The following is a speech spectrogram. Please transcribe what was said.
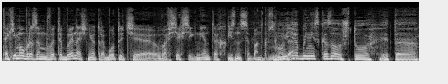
Таким образом, ВТБ начнет работать э, во всех сегментах бизнеса банковского. Ну, да? я бы не сказал, что это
